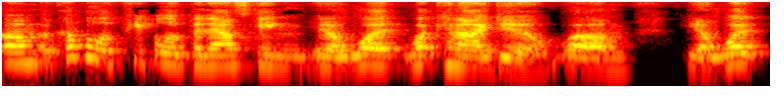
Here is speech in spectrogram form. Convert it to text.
Um, a couple of people have been asking, you know, what what can I do? Um, you know, what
